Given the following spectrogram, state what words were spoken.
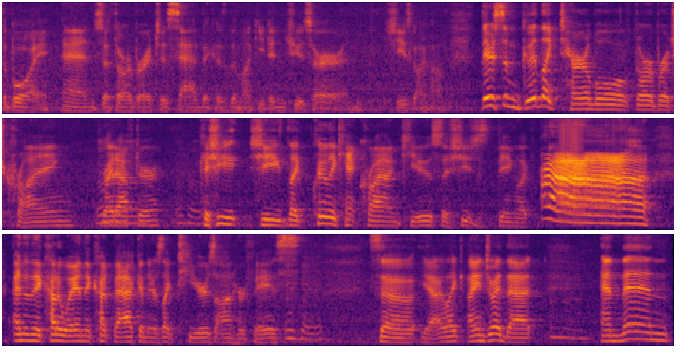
the boy, and so Thora Birch is sad because the monkey didn't choose her, and she's going home. There's some good like terrible Thora Birch crying right mm-hmm. after mm-hmm. because she she like clearly can't cry on cue, so she's just being like ah, and then they cut away and they cut back, and there's like tears on her face. So yeah, I like I enjoyed that. And then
